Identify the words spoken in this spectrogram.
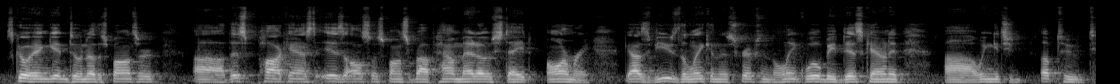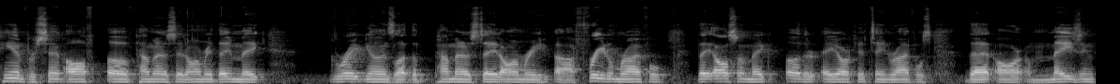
Let's go ahead and get into another sponsor. Uh, this podcast is also sponsored by Palmetto State Armory. Guys, if you use the link in the description, the link will be discounted. Uh, we can get you up to 10% off of Palmetto State Armory. They make great guns like the Palmetto State Armory uh, Freedom Rifle. They also make other AR 15 rifles that are amazing.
